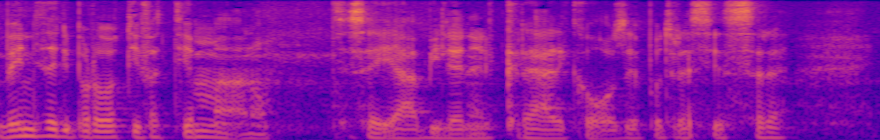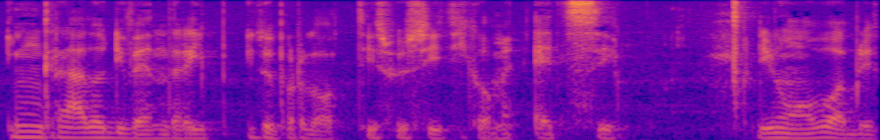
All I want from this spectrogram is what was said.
Vendita di prodotti fatti a mano. Se sei abile nel creare cose, potresti essere in grado di vendere i, i tuoi prodotti su siti come Etsy di nuovo avrai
